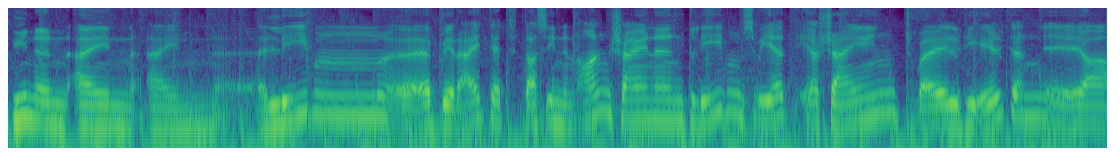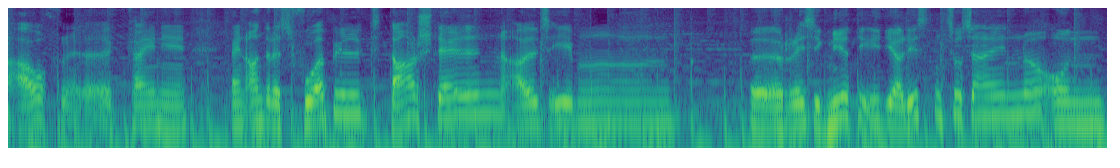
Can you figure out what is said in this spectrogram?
ihnen ein, ein äh, Leben äh, bereitet, das ihnen anscheinend lebenswert erscheint, weil die Eltern ja auch äh, keine, kein anderes Vorbild darstellen, als eben äh, resignierte Idealisten zu sein und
